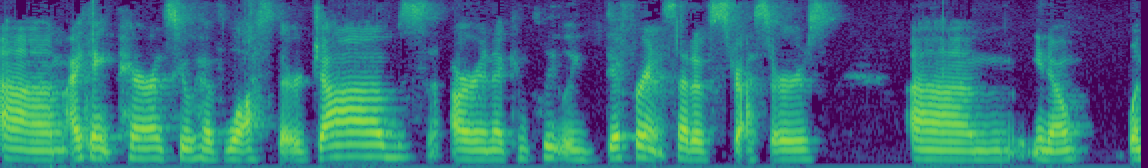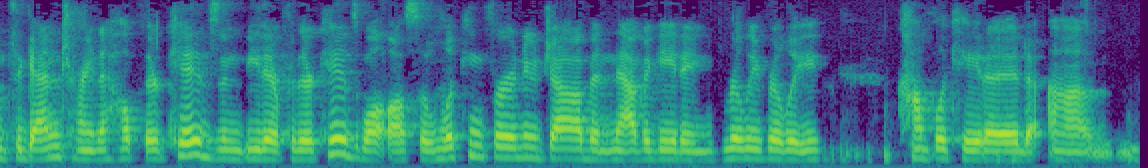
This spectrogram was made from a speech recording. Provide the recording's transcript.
um, I think parents who have lost their jobs are in a completely different set of stressors. Um, you know, once again, trying to help their kids and be there for their kids while also looking for a new job and navigating really, really complicated um,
